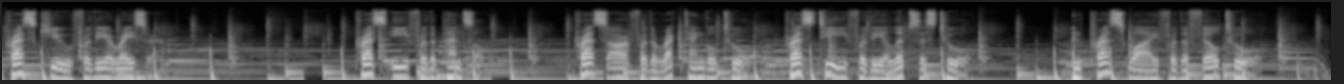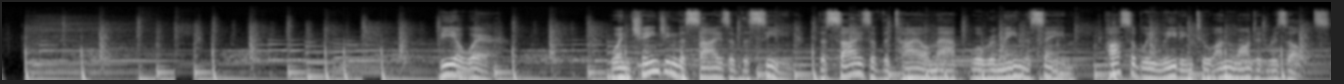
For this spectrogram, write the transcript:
Press Q for the eraser. Press E for the pencil. Press R for the rectangle tool. Press T for the ellipsis tool. And press Y for the fill tool. Be aware. When changing the size of the scene, the size of the tile map will remain the same, possibly leading to unwanted results.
